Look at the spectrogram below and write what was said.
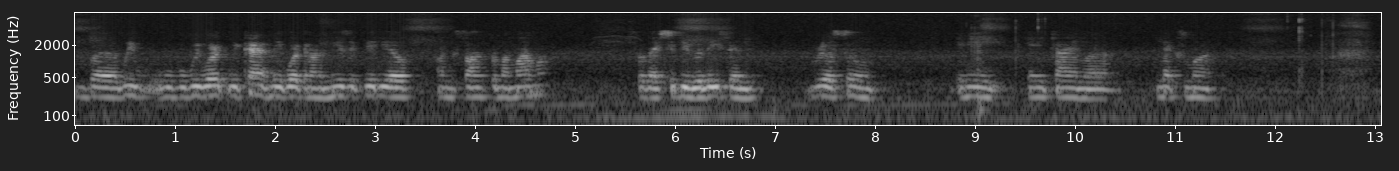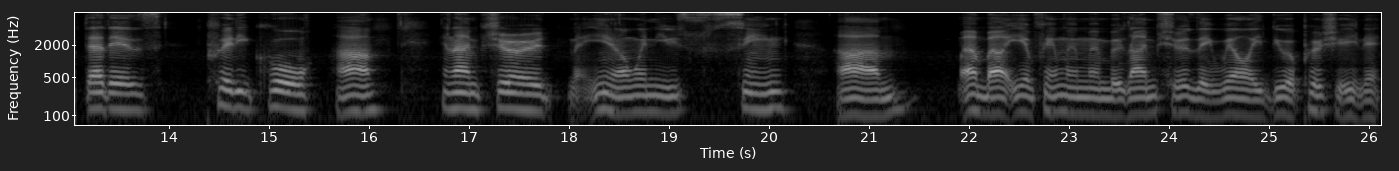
but we we work we currently working on a music video on the song for my mama, so that should be releasing real soon, any anytime uh, next month. That is pretty cool. And I'm sure you know when you sing um, about your family members, I'm sure they really do appreciate it.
